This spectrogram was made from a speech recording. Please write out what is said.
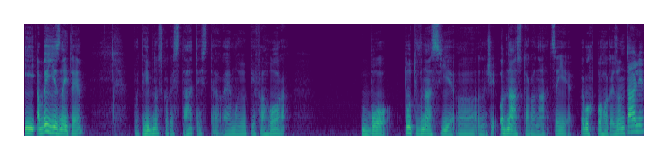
І аби її знайти, потрібно скористатись теоремою Піфагора. Бо тут в нас є е, значить, одна сторона це є рух по горизонталі,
